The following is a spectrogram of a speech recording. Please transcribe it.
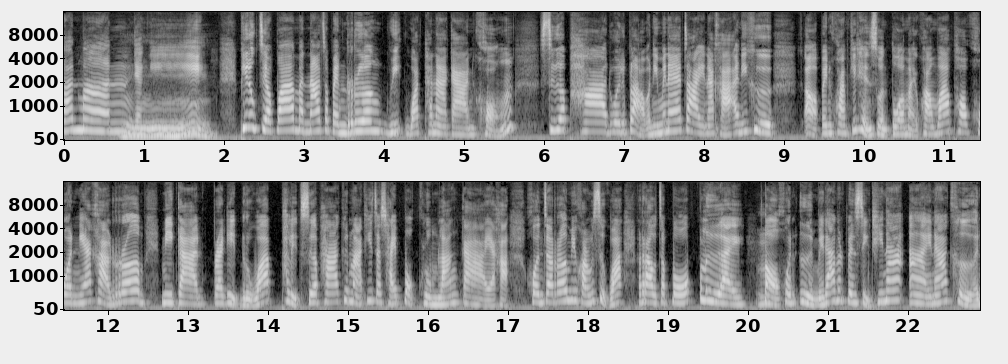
บ้านมันอย่างนี้อืมพี่ลูกเจี๊ยบว่ามันน่าจะเป็นเรื่องวิวัฒนาการของเสื้อผ้าด้วยหรือเปล่าวันนี้ไม่แน่ใจนะคะ อันนี้คือเออเป็นความคิดเห็นส่วนตัวหมายความว่าพอคนเนี้ยค่ะ เริ่มมีการประดิษฐ์หรือว่าผลิตเสื้อผ้าขึ้นมาที่จะใช้ปกคลุมร่างกายอะค่ะ คนจะเริ่มมีความรู้สึกว่าเราจะโป๊เปลือยอืมต่อคนอื่นไม่ได้มันเป็นสิ่งที่น่าอายน่าเขิน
